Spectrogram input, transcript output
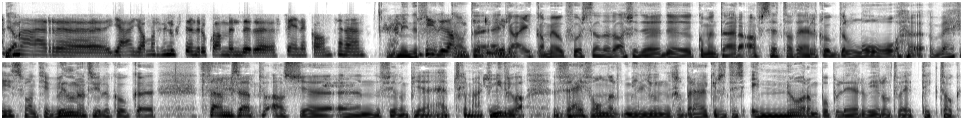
ja. Maar uh, ja, jammer genoeg zijn er ook wel minder fijne kanten aan. Minder fijne kanten. En ja, ik kan me ook voorstellen dat als je de, de commentaren afzet, dat eigenlijk ook de lol weg is. Want je wil natuurlijk ook thumbs up als je een filmpje hebt gemaakt. In ieder geval 500 miljoen gebruikers. Het is enorm populair wereldwijd, TikTok.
